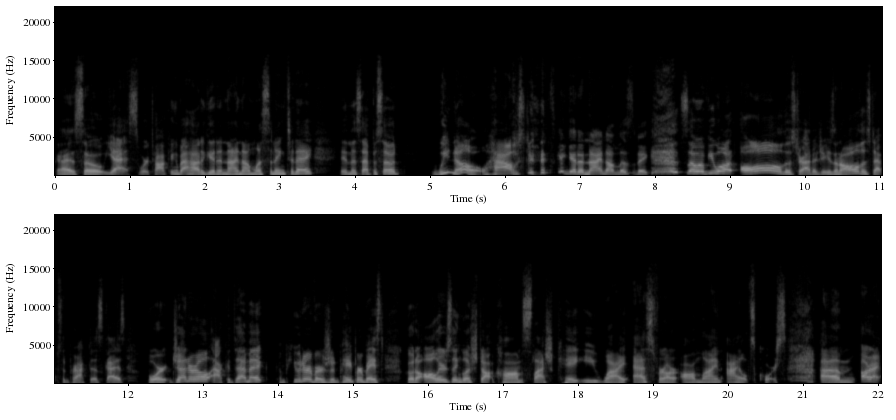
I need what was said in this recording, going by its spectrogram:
guys. So, yes, we're talking about how to get a nine on listening today in this episode. We know how students can get a nine on listening. So, if you want all the strategies and all the steps in practice, guys, for general, academic, computer version, paper based, go to allearsenglish.com slash K E Y S for our online IELTS course. Um, all right.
